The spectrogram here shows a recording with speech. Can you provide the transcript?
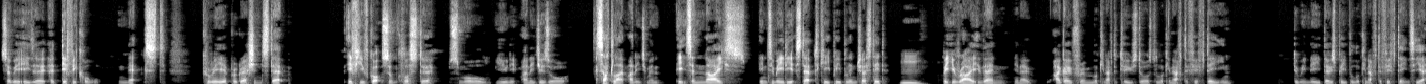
So it is a, a difficult next career progression step. If you've got some cluster, small unit managers or satellite management, it's a nice intermediate step to keep people interested. Mm. But you're right, then, you know, I go from looking after two stores to looking after 15. Do we need those people looking after 15? So, yeah.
